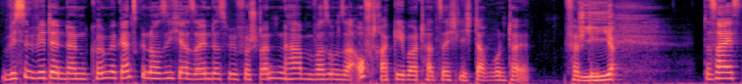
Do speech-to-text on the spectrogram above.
wissen wir denn, dann können wir ganz genau sicher sein, dass wir verstanden haben, was unser Auftraggeber tatsächlich darunter versteht. Ja. Das heißt,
